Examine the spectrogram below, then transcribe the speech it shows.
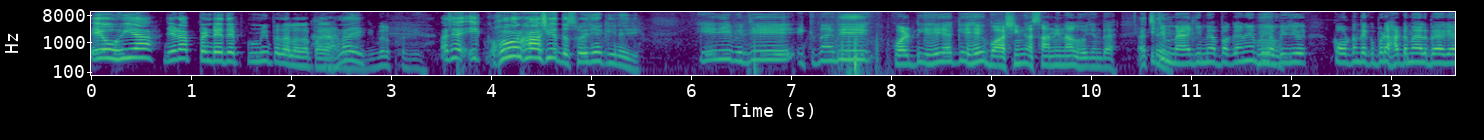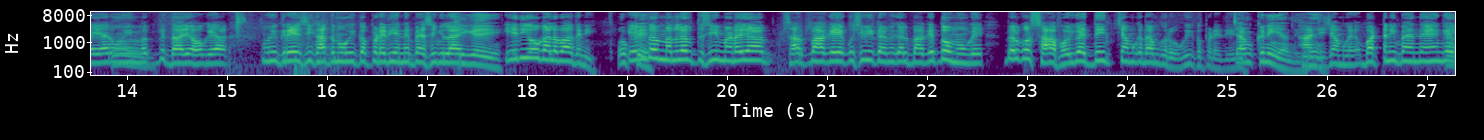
ਇਹ ਉਹੀ ਆ ਜਿਹੜਾ ਪਿੰਡੇ ਤੇ ਨਹੀਂ ਪਤਾ ਲੱਗਦਾ ਪਾਇਆ ਹਨਾ ਜੀ? ਜੀ ਬਿਲਕੁਲ ਜੀ। ਅੱਛਾ ਇੱਕ ਹੋਰ ਖਾਸੀਅਤ ਦੱਸੋ ਇਹਦੀਆਂ ਕੀ ਨੇ ਜੀ? ਇਹ ਜੀ ਵੀਰ ਜੀ ਇੱਕ ਤਾਂ ਇਹਦੀ ਕੁਆਲਿਟੀ ਇਹ ਹੈ ਕਿ ਇਹ ਵਾਸ਼ਿੰਗ ਆਸਾਨੀ ਨਾਲ ਹੋ ਜਾਂਦਾ ਹੈ। ਇਹ ਮੈਲ ਜਿਵੇਂ ਆਪਾਂ ਕਹਿੰਦੇ ਆ ਪੰਜਾਬੀ ਚ ਕਾਟਨ ਦੇ ਕੱਪੜੇ ਹੱਡ ਮੈਲ ਪੈ ਗਿਆ ਯਾਰ ਉਹੀ ਭਿੱਦਾ ਜਾ ਹੋ ਗਿਆ ਉਹੀ ਗ੍ਰੇਸ ਹੀ ਖਤਮ ਹੋ ਗਈ ਕੱਪੜੇ ਦੀ ਇੰਨੇ ਪੈਸੇ ਵੀ ਲਾਏ। ਠੀਕ ਹੈ ਜੀ। ਇਹਦੀ ਉਹ ਗੱਲਬਾਤ ਨਹੀਂ। ਇਹ ਤਾਂ ਮਤਲਬ ਤੁਸੀਂ ਮਾੜਾ ਜਿਹਾ ਸਰਫ ਪਾ ਕੇ ਜਾਂ ਕੁਝ ਵੀ ਕੈਮੀਕਲ ਪਾ ਕੇ ਧੋਵੋਗੇ ਬਿਲਕੁਲ ਸਾਫ਼ ਹੋ ਜਾਊਗਾ ਇਦਾਂ ਹੀ ਚਮਕਦਮ ਕਰੋਗੀ ਕੱਪੜੇ ਦੀ ਚਮਕ ਨਹੀਂ ਜਾਂਦੀ ਹਾਂਜੀ ਚਮਕ ਬੱਟ ਨਹੀਂ ਪੈਂਦੇ ਹੈਗੇ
